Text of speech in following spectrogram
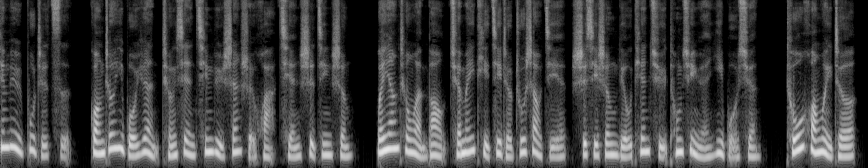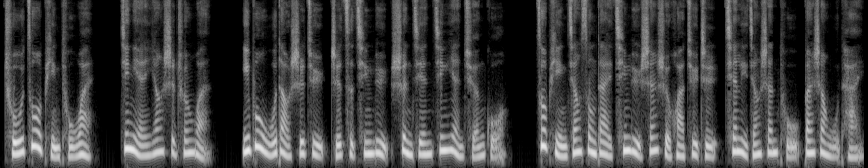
青绿不止此，广州艺博院呈现青绿山水画前世今生。文阳城晚报全媒体记者朱少杰，实习生刘天曲，通讯员易博轩，图黄伟哲。除作品图外，今年央视春晚一部舞蹈诗句《只此青绿》瞬间惊艳全国。作品将宋代青绿山水画巨制《千里江山图》搬上舞台，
